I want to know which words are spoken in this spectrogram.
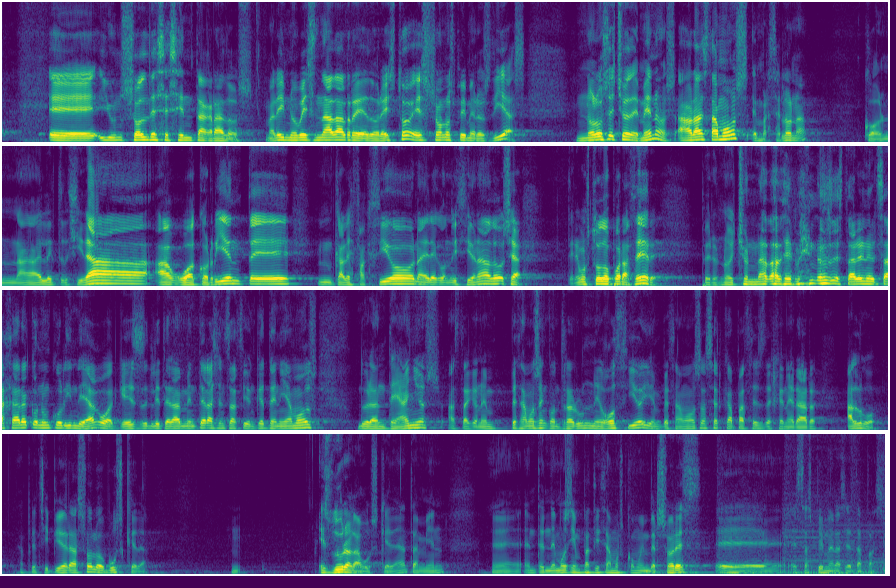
eh, y un sol de 60 grados, ¿vale? Y no ves nada alrededor. Esto es, son los primeros días. No los echo de menos. Ahora estamos en Barcelona con electricidad, agua corriente, mm, calefacción, aire acondicionado. O sea, tenemos todo por hacer pero no he hecho nada de menos estar en el Sahara con un culín de agua, que es literalmente la sensación que teníamos durante años, hasta que empezamos a encontrar un negocio y empezamos a ser capaces de generar algo. Al principio era solo búsqueda. Mm. Es dura la búsqueda también. eh, entendemos y empatizamos como inversores eh, estas primeras etapas.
